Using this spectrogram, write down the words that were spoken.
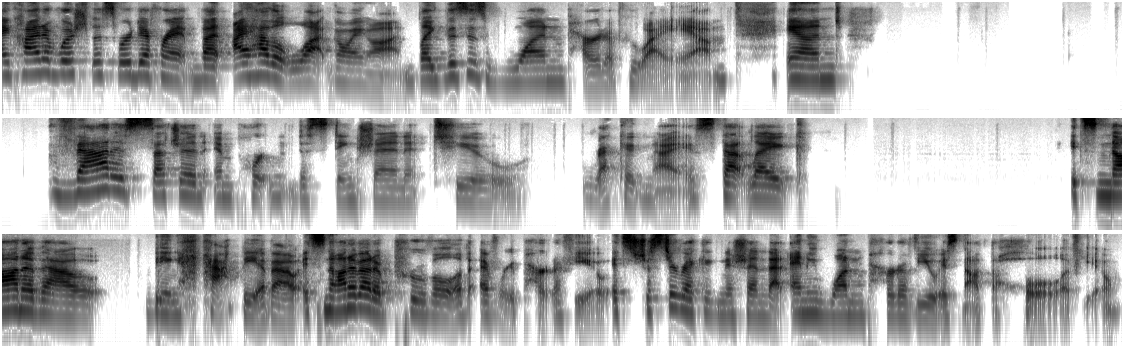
I kind of wish this were different, but I have a lot going on. Like, this is one part of who I am. And that is such an important distinction to recognize that, like, it's not about being happy about. It's not about approval of every part of you. It's just a recognition that any one part of you is not the whole of you.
